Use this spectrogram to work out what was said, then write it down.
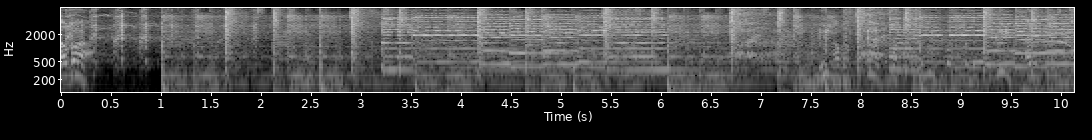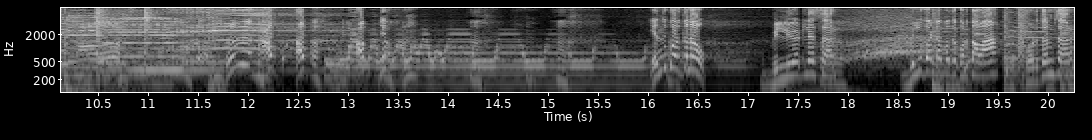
అబ్బా అప్, అప్, ఎ- ఎందుకు కొడుతున్నావు బిల్లు కట్టలేదు సార్. బిల్లు కట్టకపోతే కొడతావా? కొడతాం సార్.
